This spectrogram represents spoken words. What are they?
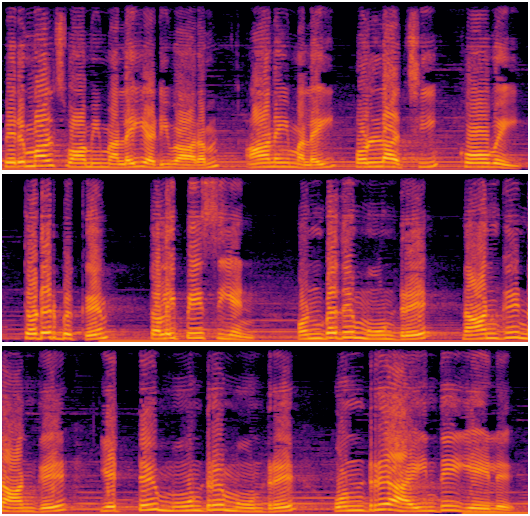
பெருமாள் சுவாமி மலை அடிவாரம் ஆனைமலை பொள்ளாச்சி கோவை. தொடர்புக்கு தொலைபேசி எண் ஒன்பது மூன்று நான்கு நான்கு எட்டு மூன்று மூன்று ஒன்று ஐந்து ஏழு.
